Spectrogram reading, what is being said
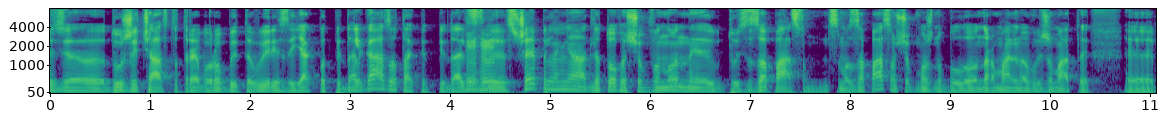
е, дуже часто треба робити вирізи як під педаль газу, так під педаль uh щеплення, для того, щоб воно не тобто, з запасом, з запасом, щоб можна було нормально вижимати е,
